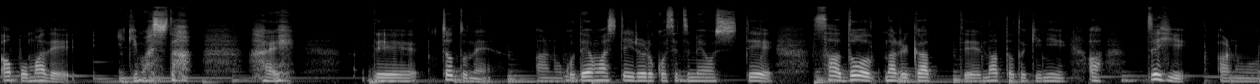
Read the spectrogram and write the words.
アポまで行きました。はい。でちょっとねあのこう電話していろいろこう説明をしてさあどうなるかってなった時にあぜひあの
